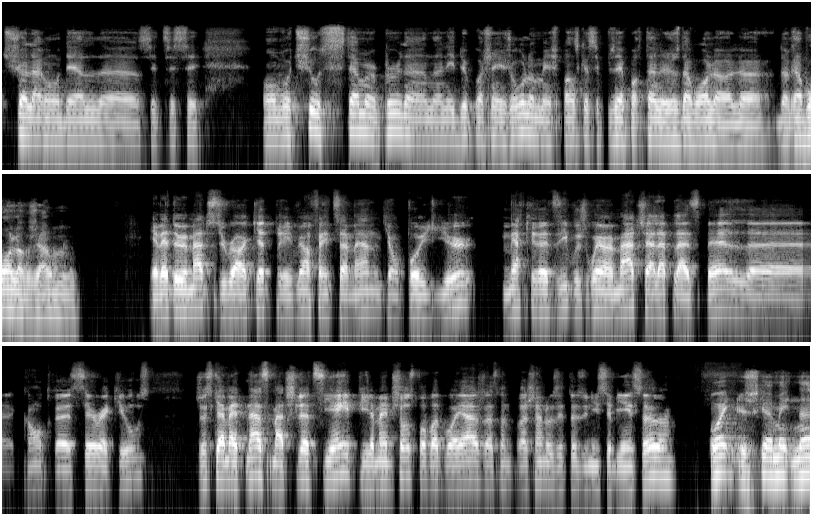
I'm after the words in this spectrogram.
toucher à la rondelle. on va toucher au système un peu dans, les deux prochains jours, mais je pense que c'est plus important juste d'avoir de revoir leurs jambes. Il y avait deux matchs du Rocket prévus en fin de semaine qui n'ont pas eu lieu. Mercredi, vous jouez un match à la Place Belle contre Syracuse. Jusqu'à maintenant, ce match-là tient, puis la même chose pour votre voyage la semaine prochaine aux États-Unis, c'est bien ça? Oui, jusqu'à maintenant,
